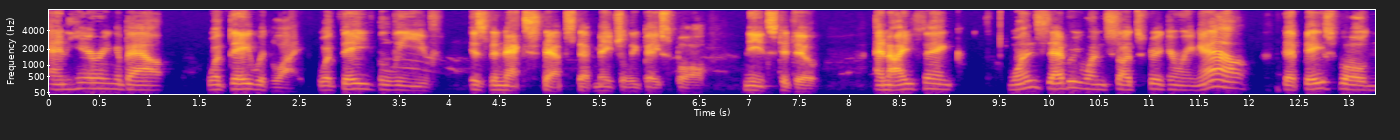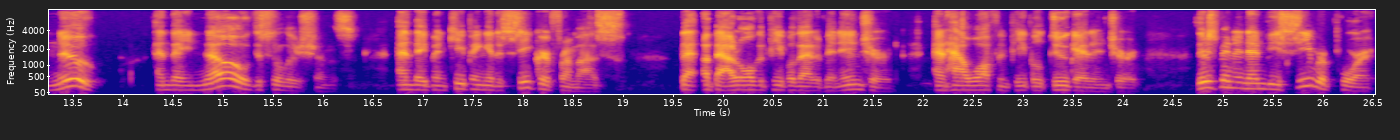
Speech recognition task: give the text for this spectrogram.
and hearing about what they would like, what they believe is the next steps that Major League Baseball needs to do. And I think once everyone starts figuring out that baseball knew and they know the solutions and they've been keeping it a secret from us that about all the people that have been injured and how often people do get injured there's been an NBC report,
